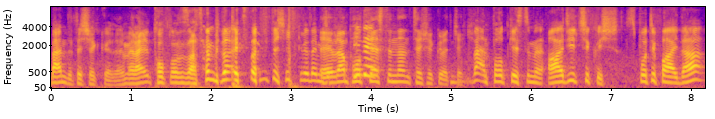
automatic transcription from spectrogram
ben de teşekkür ederim. Eray topladı zaten bir daha ekstra bir teşekkür edemeyeceğim. Evren de- Podcast'inden teşekkür edecek. Ben podcast'imi acil çıkış Spotify'da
